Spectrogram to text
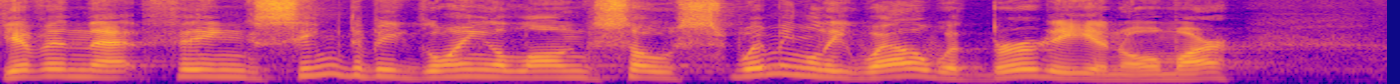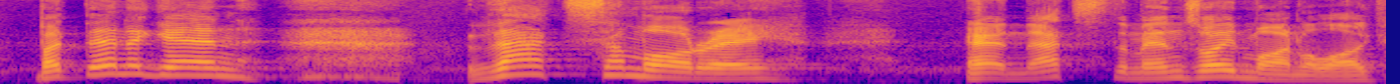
given that things seem to be going along so swimmingly well with Brydie and Omar. But then again, that's amore, and that's the Menzoid monologue.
